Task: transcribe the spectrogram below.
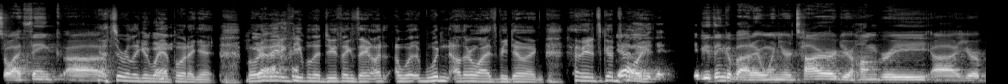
so I think uh, that's a really good way yeah. of putting it. Motivating yeah. people to do things they wouldn't otherwise be doing. I mean, it's a good yeah, point. If you think about it, when you're tired, you're hungry, uh, you're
